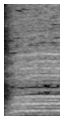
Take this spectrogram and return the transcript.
Whoa!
